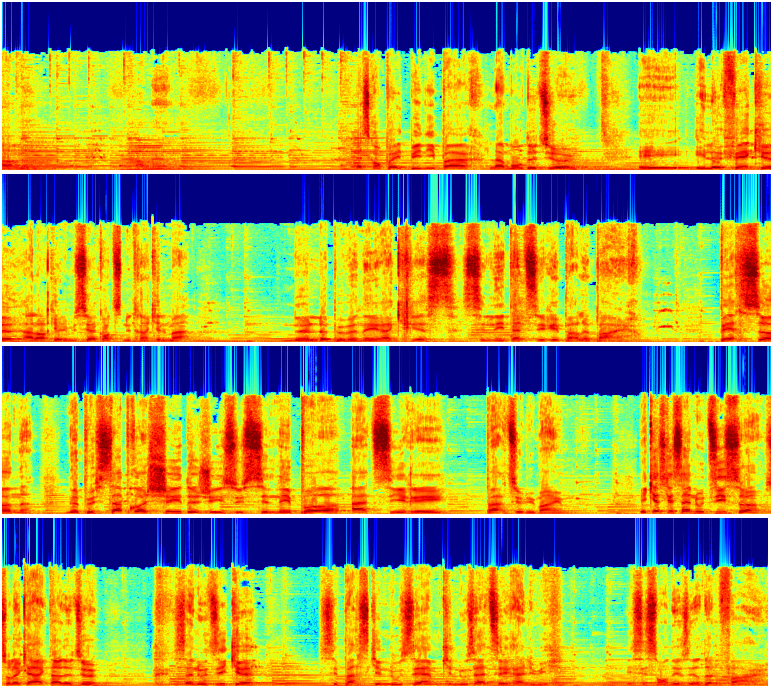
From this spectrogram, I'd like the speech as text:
Amen. Amen. Est-ce qu'on peut être béni par l'amour de Dieu? Et, le fait que, alors que les musiciens continuent tranquillement, nul ne peut venir à Christ s'il n'est attiré par le Père. Personne ne peut s'approcher de Jésus s'il n'est pas attiré par Dieu lui-même. Et qu'est-ce que ça nous dit, ça, sur le caractère de Dieu? Ça nous dit que c'est parce qu'il nous aime qu'il nous attire à lui. C'est son désir de le faire.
